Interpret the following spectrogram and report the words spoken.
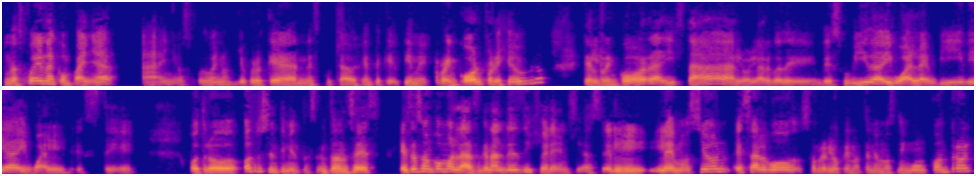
y nos pueden acompañar años. Pues bueno, yo creo que han escuchado gente que tiene rencor, por ejemplo, que el rencor ahí está a lo largo de, su vida, igual la envidia, igual este, otro, otros sentimientos. Entonces, esas son como las grandes diferencias. La emoción es algo sobre lo que no tenemos ningún control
